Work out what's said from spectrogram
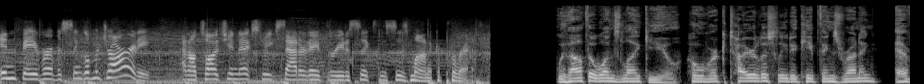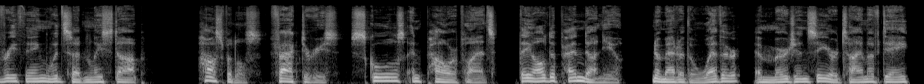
in favor of a single majority. And I'll talk to you next week, Saturday, 3 to 6. This is Monica Perez. Without the ones like you, who work tirelessly to keep things running, everything would suddenly stop. Hospitals, factories, schools, and power plants, they all depend on you. No matter the weather, emergency, or time of day,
